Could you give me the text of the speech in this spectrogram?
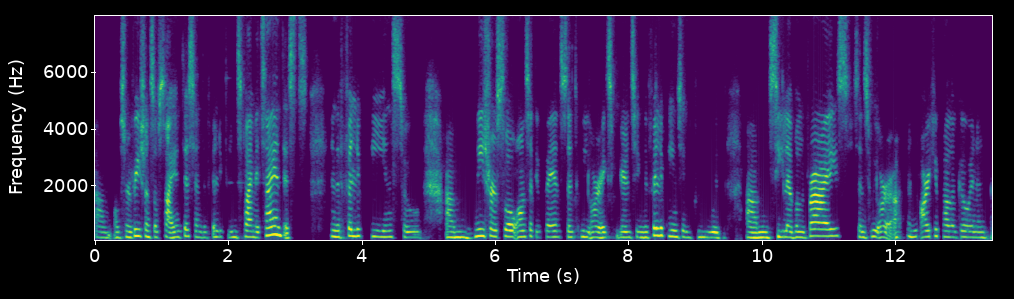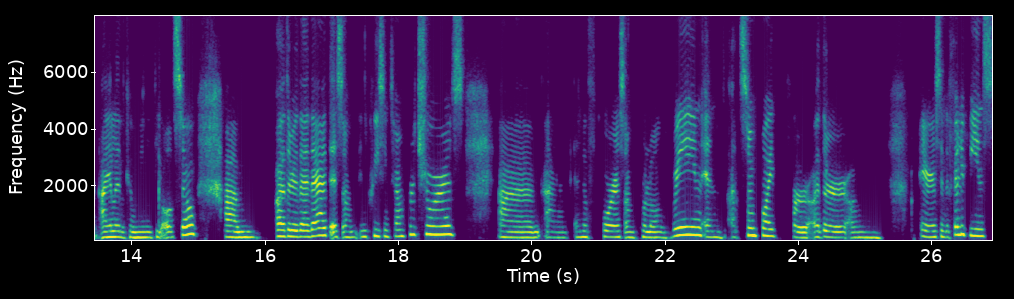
um, observations of scientists and the Philippines climate scientists in the Philippines. So um, major slow onset events that we are experiencing in the Philippines include um, sea level rise, since we are an archipelago and an island community also. Um, other than that is um, increasing temperatures um, and, and of course um, prolonged rain and at some point for other um, areas in the Philippines,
